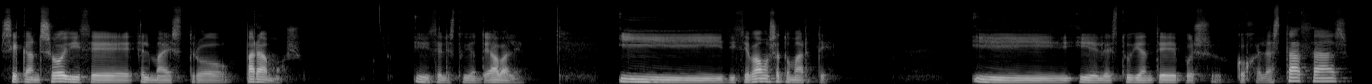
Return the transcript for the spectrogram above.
se cansó y dice el maestro, paramos. Y dice el estudiante, ah, vale y dice, vamos a tomar té. Y, y, el estudiante pues coge las tazas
